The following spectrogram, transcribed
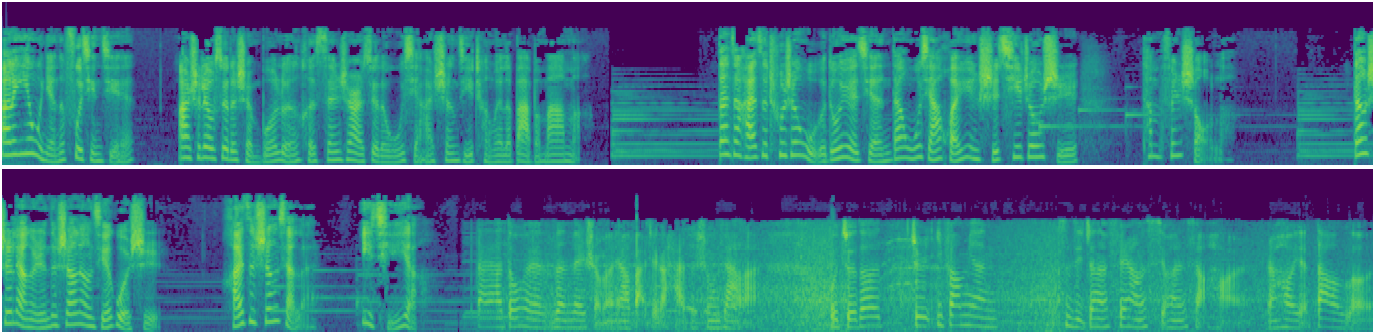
二零一五年的父亲节，二十六岁的沈伯伦和三十二岁的吴霞升级成为了爸爸妈妈。但在孩子出生五个多月前，当吴霞怀孕十七周时，他们分手了。当时两个人的商量结果是，孩子生下来一起养。大家都会问为什么要把这个孩子生下来？我觉得就是一方面，自己真的非常喜欢小孩，然后也到了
